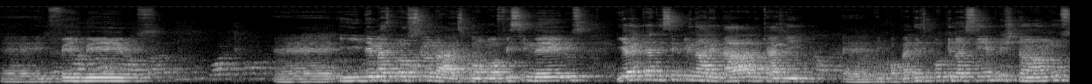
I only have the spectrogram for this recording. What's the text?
é, enfermeiros é, e demais profissionais, como oficineiros, e a interdisciplinaridade que a gente é, tem competência, porque nós sempre estamos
